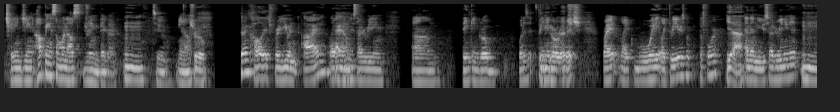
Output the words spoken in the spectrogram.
changing helping someone else dream bigger mhm, too you know? True. During college for you and i like i Mhm. only started reading um think and grow what is it? Think and Grow Rich. right? Like way like three years before? Yeah. And then you started reading it? Hmm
